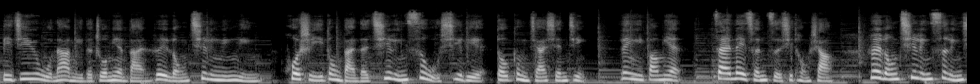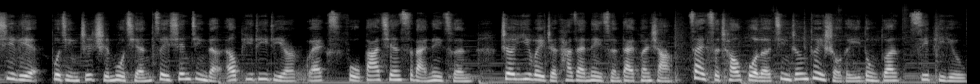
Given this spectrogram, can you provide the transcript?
比基于五纳米的桌面版锐龙七零零零或是移动版的七零四五系列都更加先进。另一方面，在内存子系统上，锐龙七零四零系列不仅支持目前最先进的 LPDDR5X 负八千四百内存，这意味着它在内存带宽上再次超过了竞争对手的移动端 CPU。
